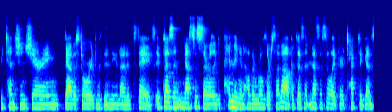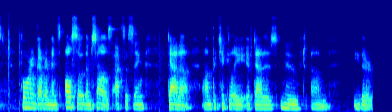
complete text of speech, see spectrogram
retention, sharing, data storage within the United States. It doesn't necessarily, depending on how the rules are set up, it doesn't necessarily protect against foreign governments also themselves accessing data, um, particularly if data is moved um, either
